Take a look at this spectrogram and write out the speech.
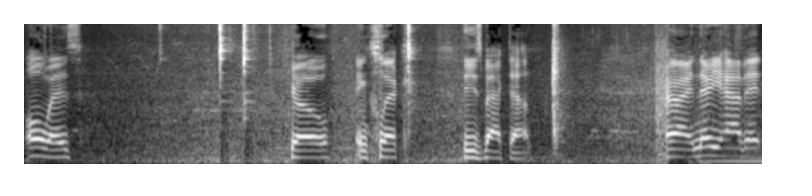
always go and click these back down. All right, and there you have it.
